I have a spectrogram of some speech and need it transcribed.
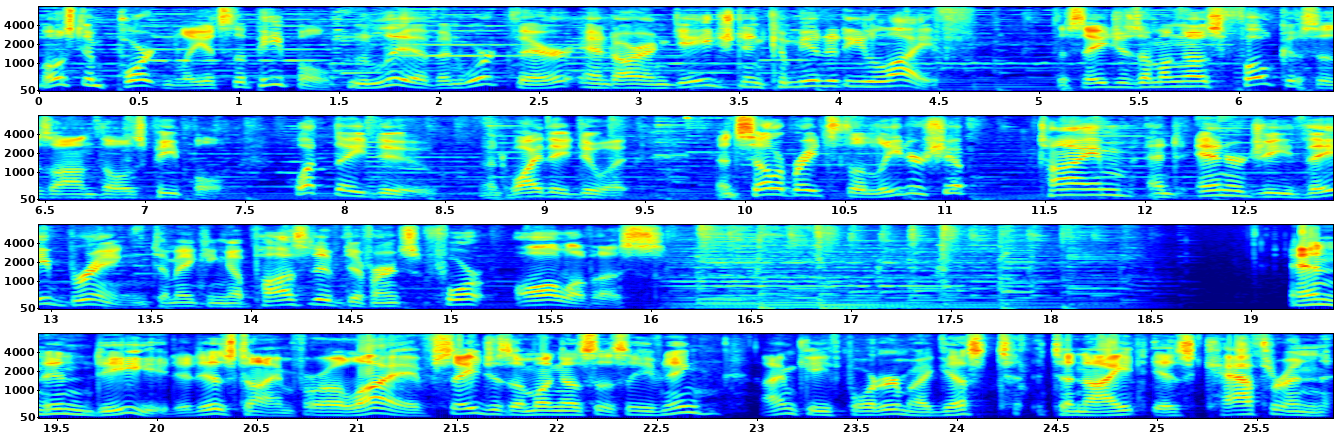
Most importantly, it's the people who live and work there and are engaged in community life. The Sages Among Us focuses on those people, what they do, and why they do it, and celebrates the leadership, time, and energy they bring to making a positive difference for all of us. And indeed, it is time for a live Sages Among Us this evening. I'm Keith Porter. My guest tonight is Catherine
